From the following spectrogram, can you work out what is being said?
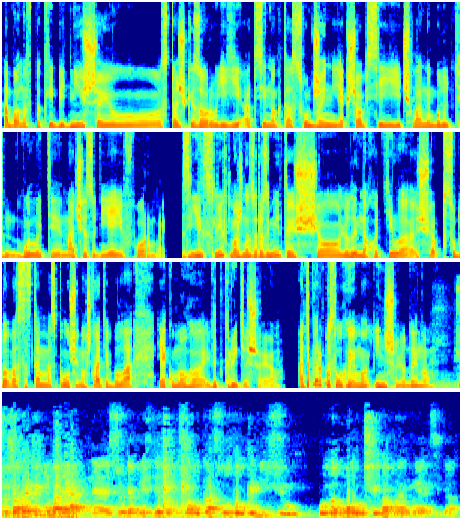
або навпаки біднішою з точки зору її оцінок та суджень, якщо всі її члени будуть вилиті, наче з однієї форми. З їх слів можна зрозуміти, що людина хотіла, щоб судова система Сполучених Штатів була якомога відкритішою. А тепер послухаємо іншу людину. Что ж, обратите внимание, э, сегодня президент подписал указ, создал комиссию по набору членов ВРП от себя.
